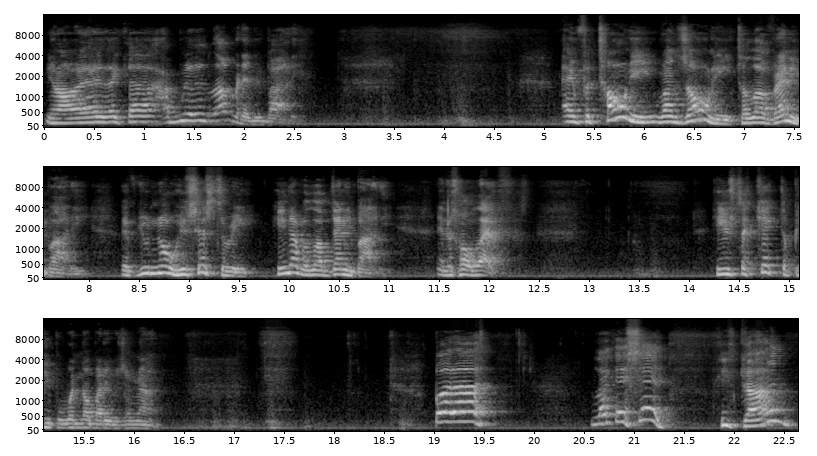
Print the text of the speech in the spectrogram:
You know, I, like uh, I'm really loving everybody. And for Tony Ronzoni to love anybody, if you know his history, he never loved anybody in his whole life. He used to kick the people when nobody was around. But uh, like I said, he's gone.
